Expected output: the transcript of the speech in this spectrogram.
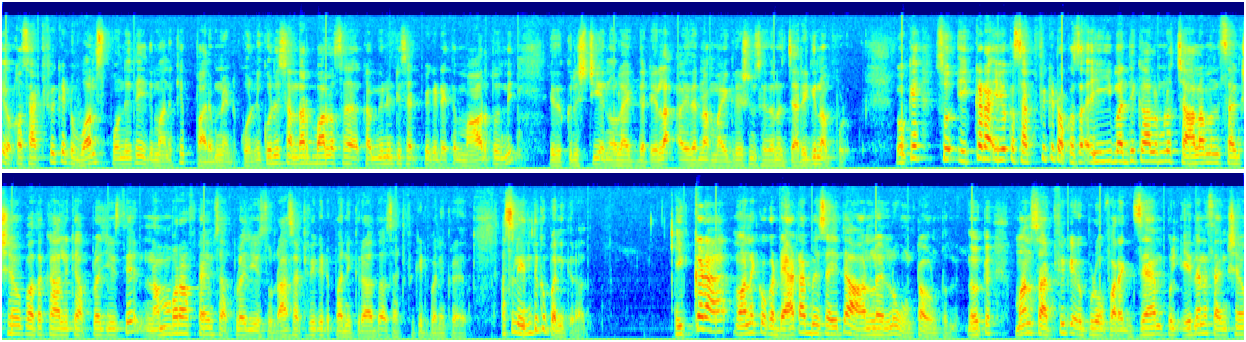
ఈ యొక్క సర్టిఫికేట్ వన్స్ పొందితే ఇది మనకి పర్మనెంట్ కొన్ని కొన్ని సందర్భాల్లో కమ్యూనిటీ సర్టిఫికేట్ అయితే మారుతుంది. ఇది క్రిస్టియన్ లైక్ దట్ ఇలా ఏదైనా మైగ్రేషన్స్ ఏదైనా జరిగినప్పుడు. ఓకే సో ఇక్కడ ఈ యొక్క సర్టిఫికేట్ ఒకసారి ఈ మధ్య కాలంలో చాలామంది సంక్షేమ పథకాలకి అప్లై చేస్తే నంబర్ ఆఫ్ టైమ్స్ అప్లై చేస్తుంటారు ఆ సర్టిఫికేట్ పనికిరాదు ఆ సర్టిఫికేట్ పనికిరాదు. అసలు ఎందుకు పనికిరాదు? ఇక్కడ మనకి ఒక డేటాబేస్ అయితే ఆన్లైన్లో ఉంటా ఉంటుంది. ఓకే మన సర్టిఫికేట్ ఇప్పుడు ఫర్ ఎగ్జాంపుల్ ఏదైనా సంక్షేమ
